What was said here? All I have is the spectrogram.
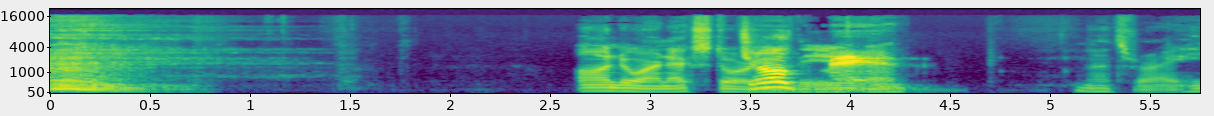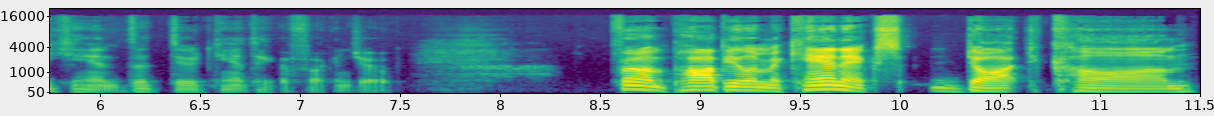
on to our next story. Joke the evening. man. That's right. He can't, the dude can't take a fucking joke. From popularmechanics.com,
